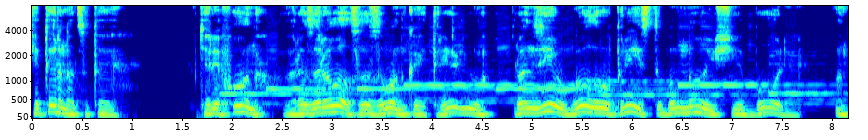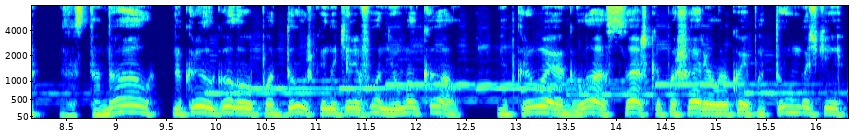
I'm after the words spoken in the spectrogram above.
14. Телефон разорвался звонкой трелью, пронзив голову приступом ноющей боли. Он застонал, накрыл голову подушкой, но телефон не умолкал. Не открывая глаз, Сашка пошарил рукой по тумбочке,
